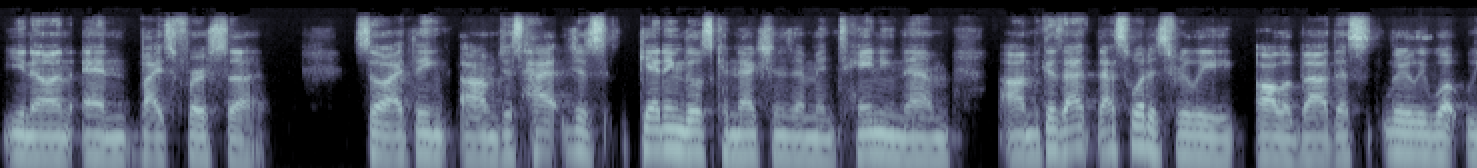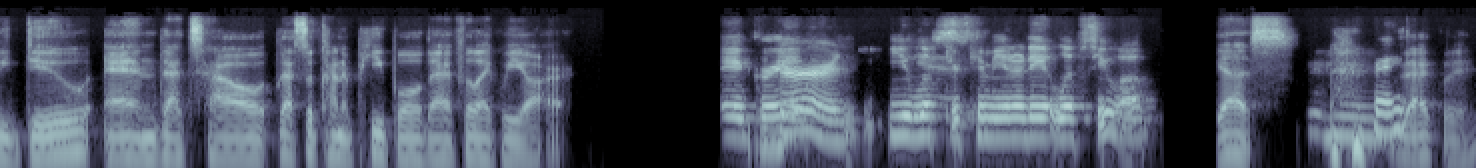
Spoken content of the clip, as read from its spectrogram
you know, and, and vice versa. So I think um, just ha- just getting those connections and maintaining them, um, because that that's what it's really all about. That's literally what we do, and that's how that's the kind of people that I feel like we are. I agree. Sure. You lift yes. your community; it lifts you up. Yes, mm-hmm. exactly.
